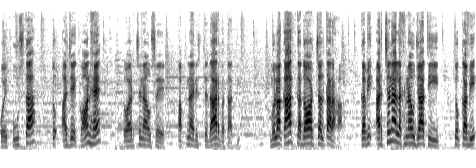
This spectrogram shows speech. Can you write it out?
कोई पूछता तो अजय कौन है? तो अर्चना उसे अपना रिश्तेदार बताती। मुलाकात का दौर चलता रहा। कभी अर्चना लखनऊ जाती तो कभी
